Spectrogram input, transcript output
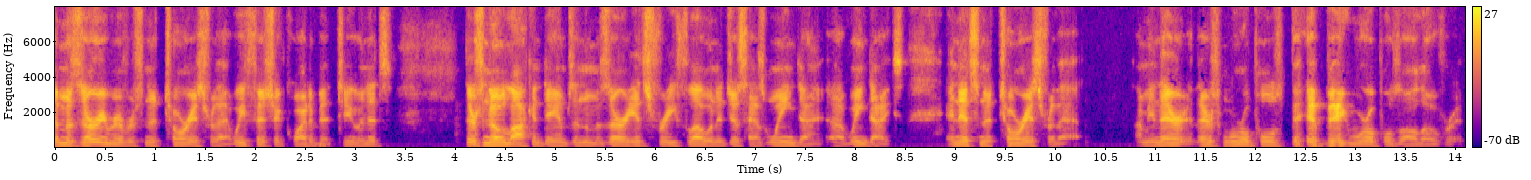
The Missouri River's notorious for that. We fish it quite a bit too, and it's there's no locking dams in the Missouri. It's free flow, and it just has wing di- uh, wing dikes, and it's notorious for that. I mean, there there's whirlpools, big, big whirlpools all over it,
